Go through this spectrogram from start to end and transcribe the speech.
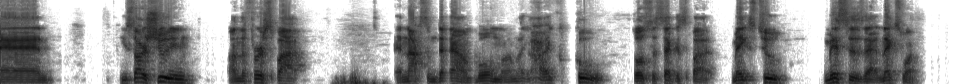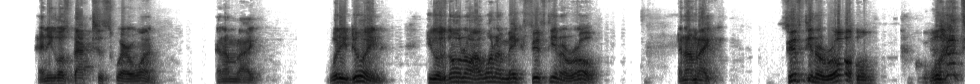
and he starts shooting on the first spot and knocks him down. Boom. I'm like, all right, cool. Goes to second spot, makes two, misses that next one. And he goes back to square one. And I'm like, what are you doing? He goes, no, no, I want to make 50 in a row. And I'm like, 50 in a row? What?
